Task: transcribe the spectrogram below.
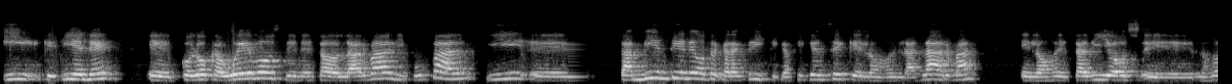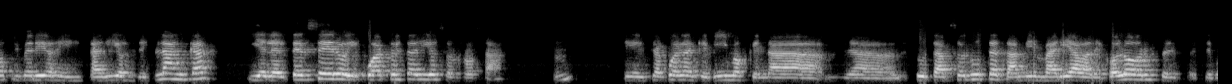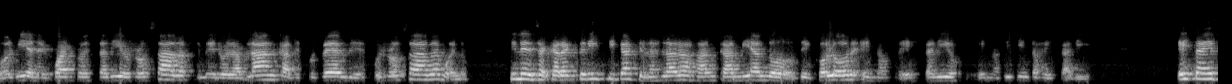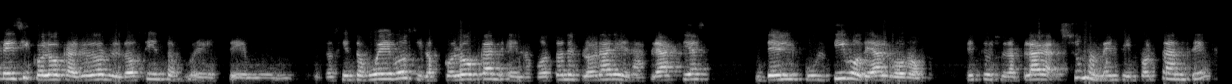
y que tiene, eh, coloca huevos, tiene estado larval y pupal y eh, también tiene otra característica. Fíjense que las larvas en los estadios, eh, los dos primeros estadios de blanca y en el tercero y cuarto estadio son rosados. Eh, ¿Se acuerdan que vimos que la, la fruta absoluta también variaba de color? Se, volvía en el cuarto estadio rosada, primero era blanca, después verde y después rosada. Bueno, tienen esa característica que las larvas van cambiando de color en los estadios, en los distintos estadios. Esta especie coloca alrededor de 200 este, 200 huevos y los colocan en los botones florales de las brácteas del cultivo de algodón. Esto es una plaga sumamente importante.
